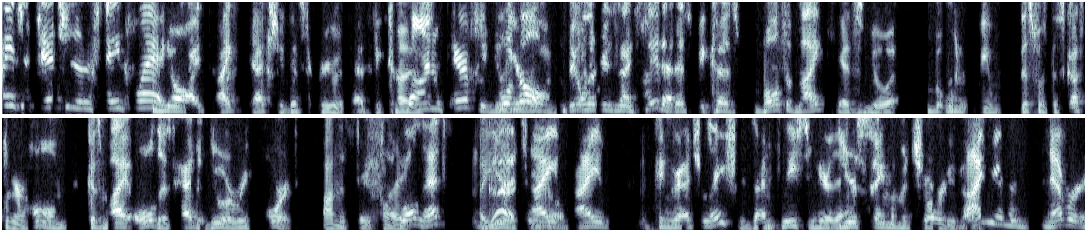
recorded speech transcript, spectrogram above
pays attention to the state flag No, I, I actually disagree with that because well, I don't care if you do. well, no. wrong. The only reason I say that is because both of my kids knew it, but when we this was discussed in our home, because my oldest had to do a report on the state flag. Well, that's a year or good. I. I, congratulations. I'm pleased to hear that. You're saying the majority, though. I never, never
